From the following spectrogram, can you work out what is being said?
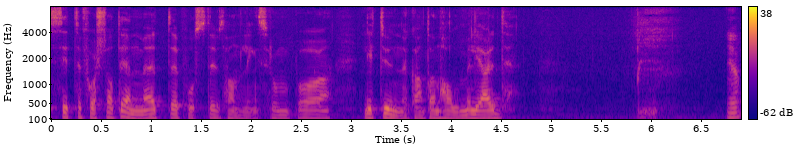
sitter fortsatt igjen med et positivt handlingsrom på litt i underkant av en halv milliard. Ja,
